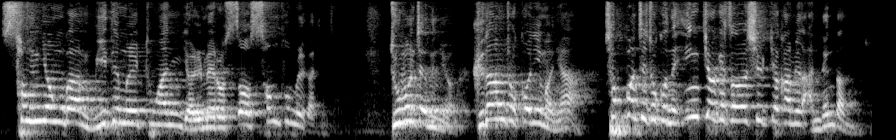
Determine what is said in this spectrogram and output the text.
성령과 믿음을 통한 열매로서 성품을 가진 사람. 두 번째는요. 그 다음 조건이 뭐냐? 첫 번째 조건은 인격에서 실격하면 안 된다는 거죠.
